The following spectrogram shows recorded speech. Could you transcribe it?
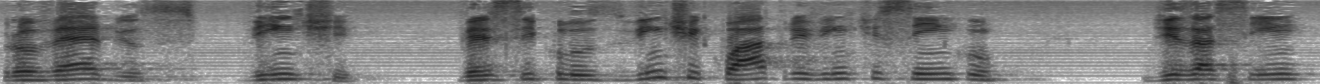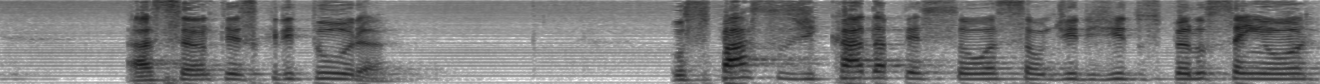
Provérbios 20, versículos 24 e 25. Diz assim a Santa Escritura: Os passos de cada pessoa são dirigidos pelo Senhor.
